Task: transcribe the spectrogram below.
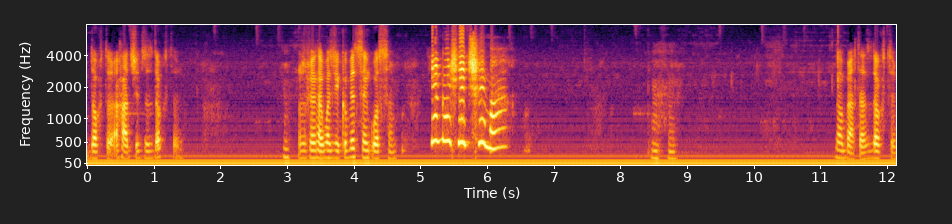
Doktor, aha, czy to jest doktor? Hm, Może tak bardziej kobiecym głosem. Jak on się trzyma? Mhm. Dobra, teraz doktor.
